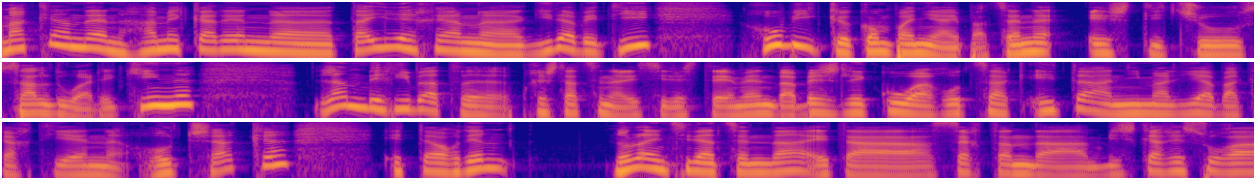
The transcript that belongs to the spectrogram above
Makean den hamekaren uh, tailegean uh, gira beti, Rubik kompainia epatzen estitzu salduarekin. Lan berri bat uh, prestatzen ari zirezte hemen, ba bezleku agotzak eta animalia bakartien hotxak. Eta ordean, nola entzinatzen da eta zertan da bizkarrezura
